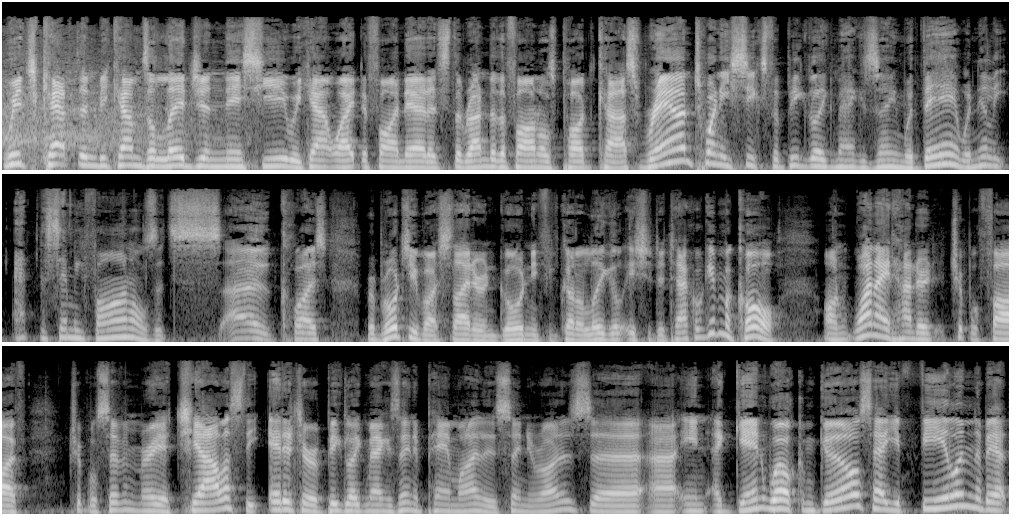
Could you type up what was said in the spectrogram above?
Which captain becomes a legend this year? We can't wait to find out. It's the Run to the Finals podcast. Round 26 for Big League Magazine. We're there. We're nearly at the semi finals. It's so close. We're brought to you by Slater and Gordon. If you've got a legal issue to tackle, give them a call on 1 800 555 777. Maria Chialis, the editor of Big League Magazine, and Pam Whaley, the senior writers, uh, are in again. Welcome, girls. How you feeling about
